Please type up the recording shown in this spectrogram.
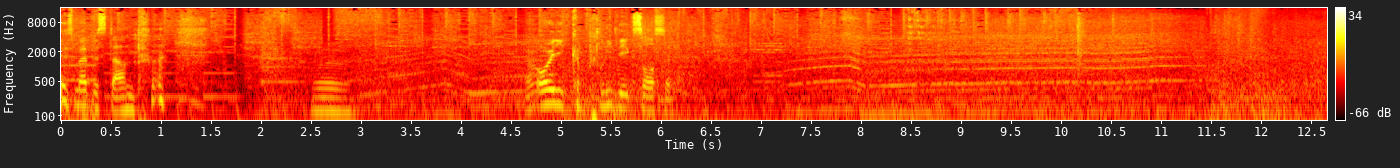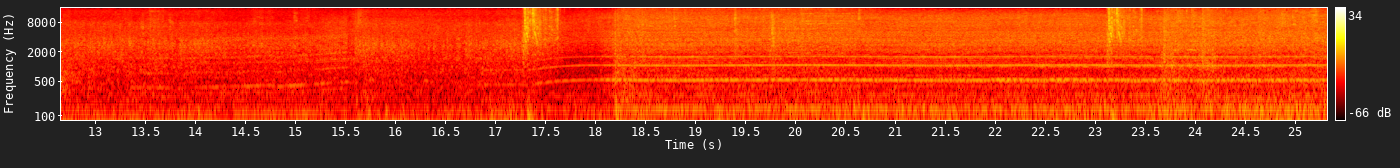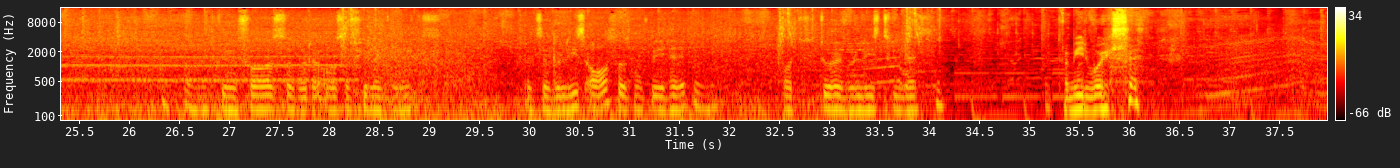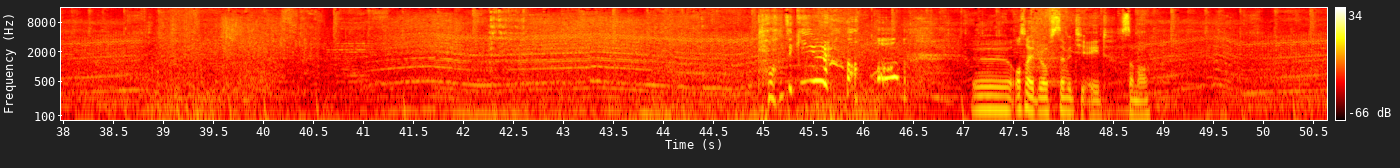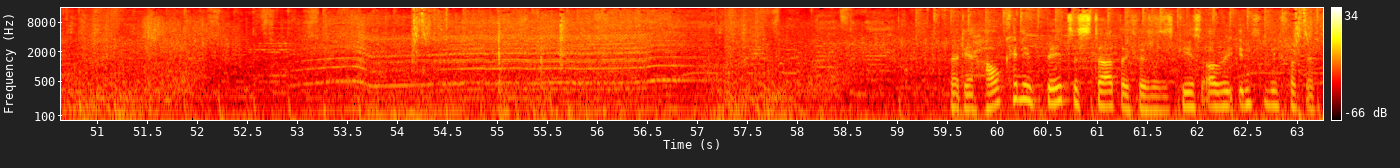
His map is dumb. I'm already completely exhausted. Between four, so would I also feel like this. But the release also is not really helping. What do I release too less? For me, it works. oh, the gear! Uh, also, I drove 78 somehow. But yeah, how can you bait the start like this? This game is already instantly fucked up.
